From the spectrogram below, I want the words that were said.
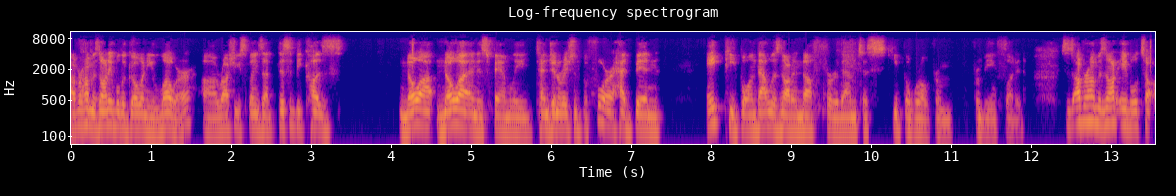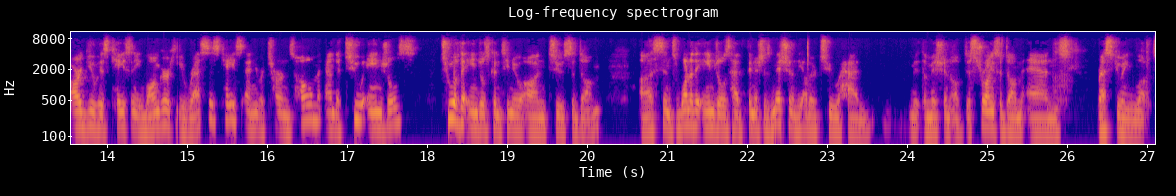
Abraham is not able to go any lower. Uh, Rashi explains that this is because Noah, Noah and his family, 10 generations before, had been eight people, and that was not enough for them to keep the world from, from being flooded. Since Abraham is not able to argue his case any longer, he rests his case and returns home. And the two angels, two of the angels, continue on to Sodom. Uh, since one of the angels had finished his mission, the other two had the mission of destroying Sodom and rescuing Lot.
